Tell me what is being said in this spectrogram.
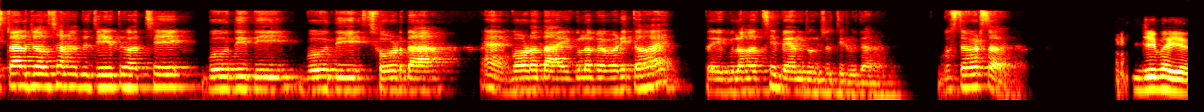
স্টার জলসার মধ্যে যেহেতু হচ্ছে বৌদিদি, বৌদি, ছোটদা হ্যাঁ বড়দা এগুলো ব্যবহৃত হয় তো এগুলো হচ্ছে ব্যঞ্জন চ্যুতির উদাহরণ। বুঝতে পারছ? জি ভাইয়া।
